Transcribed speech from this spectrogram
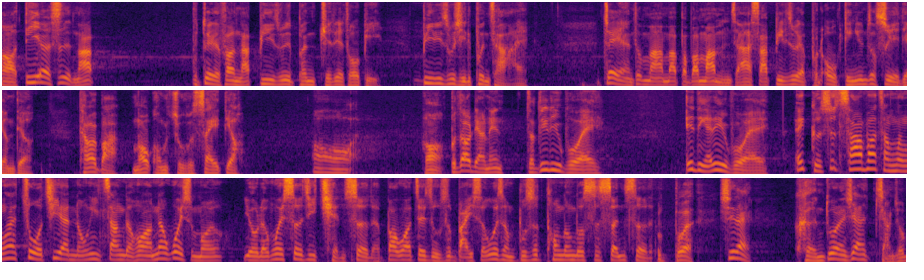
好。第二是拿不对的方拿碧丽珠去喷，绝对脱皮。碧丽珠是喷茶哎，这样都妈妈、爸爸妈妈唔知啊，啥碧丽珠来喷哦，根根做水对不对？他会把毛孔组筛掉。哦，哦，不到两年，绝对六破诶，一定要六破诶。哎，可是沙发常常在坐，既然容易脏的话，那为什么有人会设计浅色的？包括这组是白色，为什么不是通通都是深色的？不，现在。很多人现在讲究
